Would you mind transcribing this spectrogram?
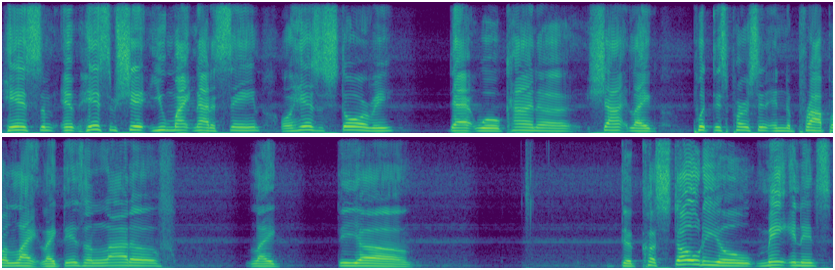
Here's some here's some shit you might not have seen, or here's a story that will kind of shine like put this person in the proper light. Like there's a lot of like the uh the custodial maintenance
